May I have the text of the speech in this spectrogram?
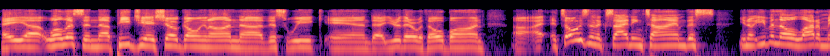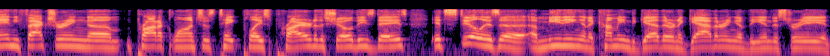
Hey, uh, well, listen, uh, PGA show going on uh, this week, and uh, you're there with Oban. Uh, it's always an exciting time. This, you know, even though a lot of manufacturing um, product launches take place prior to the show these days, it still is a, a meeting and a coming together and a gathering of the industry, and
